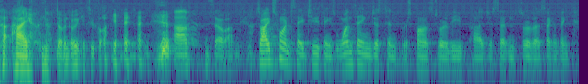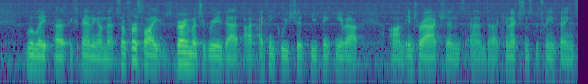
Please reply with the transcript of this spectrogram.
Hi, no, don't, don't get too close. Um, So, uh, so I just wanted to say two things. One thing, just in response to what Aviv uh, just said, and sort of a second thing, relate, uh, expanding on that. So first of all, I very much agree that I, I think we should be thinking about um, interactions and uh, connections between things.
